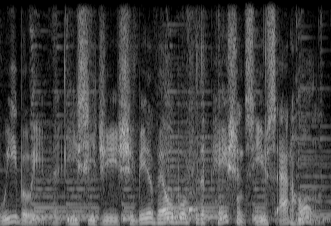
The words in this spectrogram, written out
we believe that ECG should be available for the patient's use at home.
